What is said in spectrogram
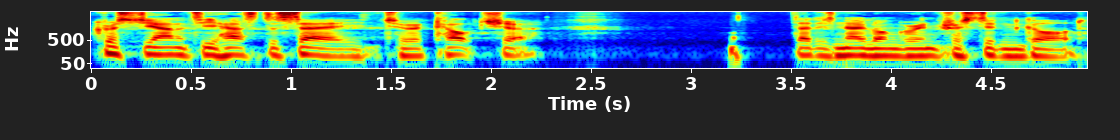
Christianity has to say to a culture that is no longer interested in God.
